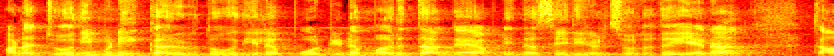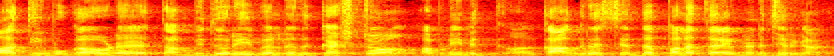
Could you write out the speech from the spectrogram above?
ஆனால் ஜோதிமணி கரூர் தொகுதியில போட்டியிட மறுத்தாங்க அப்படின்னு தான் செய்திகள் சொல்லுது. ஏன்னா அதிமுகவோட தம்பிதுரை வெல்றது கஷ்டம் அப்படின்னு காங்கிரஸ் சேர்ந்த பல தலைவர் நினைச்சிருக்காங்க.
